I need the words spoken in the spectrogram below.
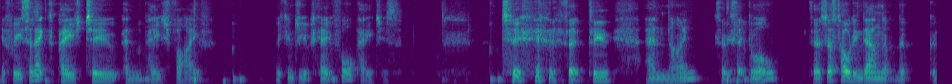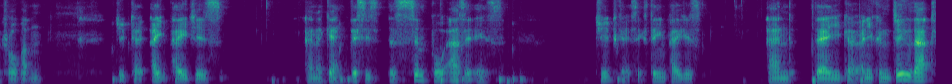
If we select page two and page five, we can duplicate four pages. Two, so two and nine. So we select them all. So it's just holding down the, the control button, duplicate eight pages. And again, this is as simple as it is. Duplicate 16 pages. And there you go. And you can do that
